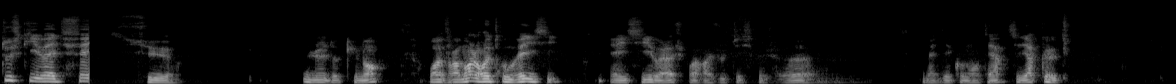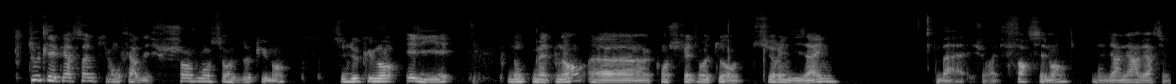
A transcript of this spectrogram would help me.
tout ce qui va être fait sur le document, on va vraiment le retrouver ici. Et ici, voilà, je pourrais rajouter ce que je veux, euh, mettre des commentaires. C'est-à-dire que toutes les personnes qui vont faire des changements sur ce document, ce document est lié. Donc maintenant, euh, quand je serai de retour sur InDesign, bah, j'aurai forcément la dernière version.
